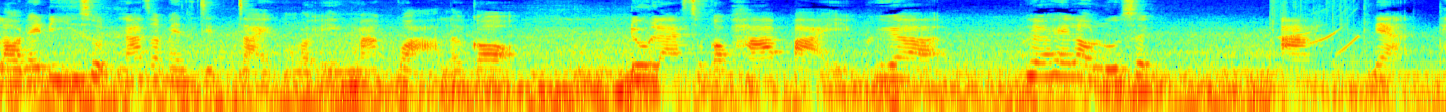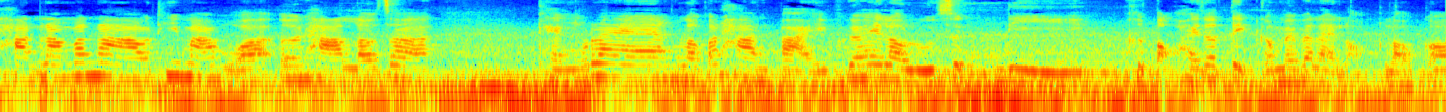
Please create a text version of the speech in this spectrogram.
เราได้ดีที่สุดน่าจะเป็นจิตใจของเราเองมากกว่า แล้วก็ดูแลสุขภาพไปเพื่อเพื่อให้เรารู้สึกอะเนี่ยทานน้ำมะนาวที่มาบอกว่าเออทานแล้วจะแข็งแรงเราก็ทานไปเพื่อให้เรารู้สึกดี คือต่อให้จะติดก็ไม่เป็นไรหรอก เราก็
